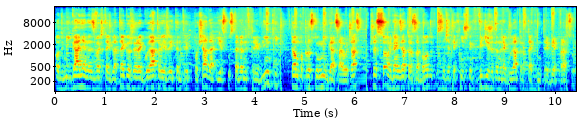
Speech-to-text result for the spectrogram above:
od migania nazywa się tak dlatego, że regulator, jeżeli ten tryb posiada i jest ustawiony w trybie blinki, to on po prostu miga cały czas, przez co organizator zawodów w sensie technicznych widzi, że ten regulator w takim trybie pracuje.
